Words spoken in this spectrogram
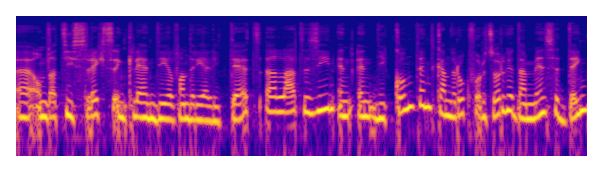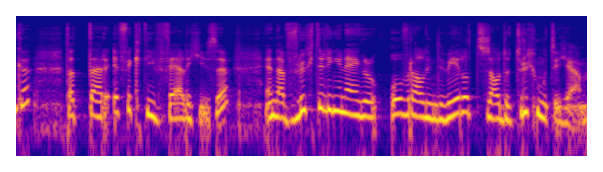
uh, omdat die slechts een klein deel van de realiteit uh, laten zien. En, en, die content kan er ook voor zorgen dat mensen denken dat het daar effectief veilig is. Hè? En dat vluchtelingen eigenlijk overal in de wereld zouden terug moeten gaan.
